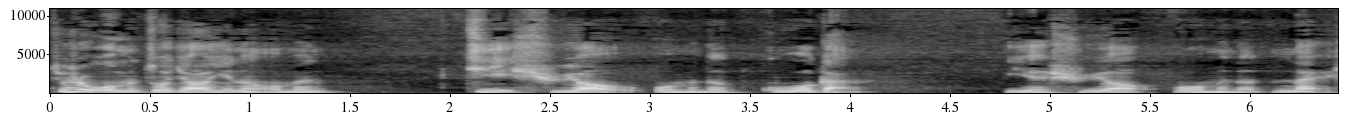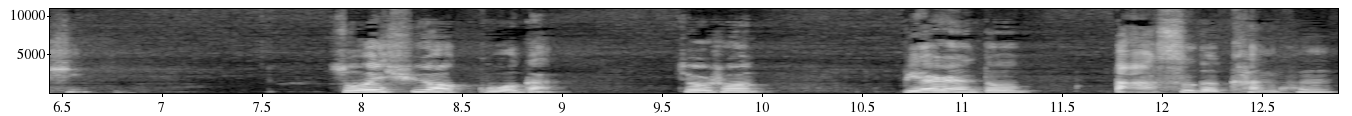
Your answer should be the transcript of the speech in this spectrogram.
就是我们做交易呢，我们既需要我们的果敢，也需要我们的耐心。所谓需要果敢，就是说别人都大肆的看空。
